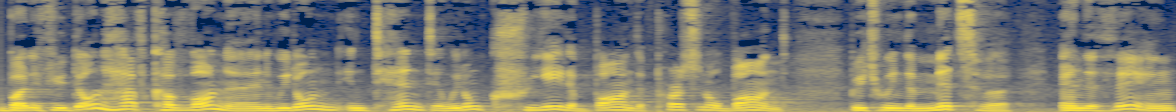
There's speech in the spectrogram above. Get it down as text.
but if you don't have kavana and we don't intend and we don't create a bond, a personal bond between the mitzvah and the thing,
